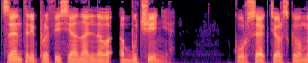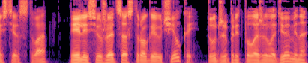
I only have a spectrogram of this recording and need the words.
Центре профессионального обучения. Курсы актерского мастерства или сюжет со строгой училкой, тут же предположила Демина,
